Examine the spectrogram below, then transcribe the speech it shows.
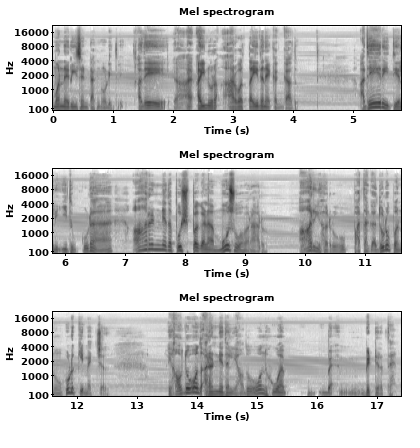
ಮೊನ್ನೆ ರೀಸೆಂಟಾಗಿ ನೋಡಿದ್ವಿ. ಅದೇ ಐನೂರ ಅರವತ್ತೈದನೇ ಕಗ್ಗಾದು. ಅದೇ ರೀತಿಯಲ್ಲಿ ಇದು ಕೂಡ ಆರಣ್ಯದ ಪುಷ್ಪಗಳ ಮೂಸುವವರಾರು. ಆರ್ಯಹರು ಪತಗ ದುಡುಪನು ಹುಡುಕಿ ಮೆಚ್ಚಲ್. ಯಾವುದೋ ಒಂದು ಅರಣ್ಯದಲ್ಲಿ, ಯಾವುದೋ ಒಂದು ಹೂವು ಬಿಟ್ಟಿರುತ್ತೆ.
